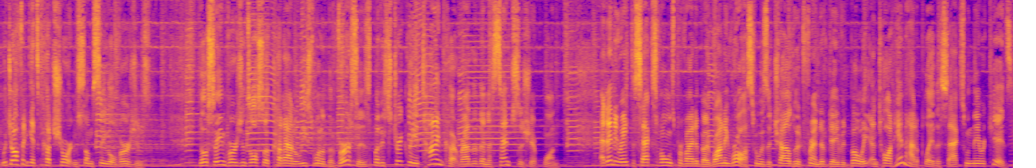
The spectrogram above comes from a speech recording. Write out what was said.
which often gets cut short in some single versions. Those same versions also cut out at least one of the verses, but it's strictly a time cut rather than a censorship one. At any rate, the saxophone was provided by Ronnie Ross, who was a childhood friend of David Bowie and taught him how to play the sax when they were kids.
